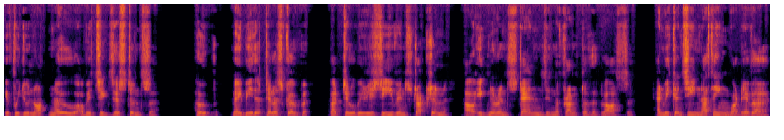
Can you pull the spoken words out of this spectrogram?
if we do not know of its existence? Hope may be the telescope, but till we receive instruction, our ignorance stands in the front of the glass and we can see nothing whatever.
